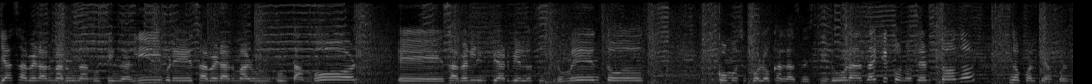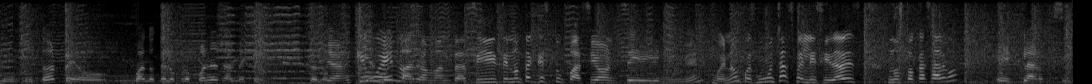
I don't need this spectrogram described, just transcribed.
ya saber armar una rutina libre, saber armar un, un tambor, eh, saber limpiar bien los instrumentos, cómo se colocan las vestiduras. Hay que conocer todo, no cualquiera puede ser instructor, pero cuando te lo propones realmente te lo Ya, qué bueno. Samantha. Sí, se nota que es tu pasión. Sí, Muy bien. Bueno, pues muchas felicidades. ¿Nos tocas algo? eh, claro que sí.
